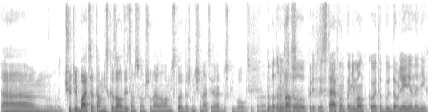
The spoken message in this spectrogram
эм, чуть ли батя там не сказал детям своим, что, наверное, вам не стоит даже начинать играть в баскетбол, типа, Ну, потому пытаться что, представь, он понимал, какое это будет давление на них.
